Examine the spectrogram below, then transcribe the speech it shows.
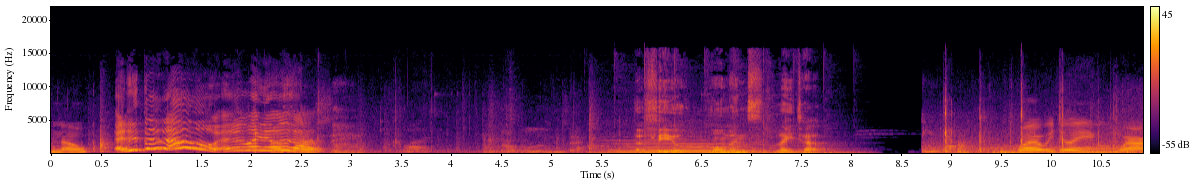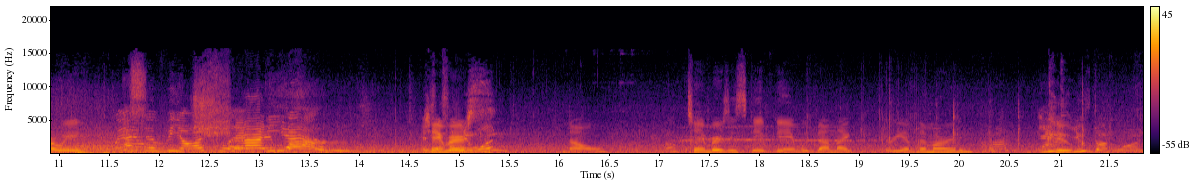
No. Edit that out. Edit my nose out. What? Throw balloons at A few moments later. What are we doing? Where are we? It's the VR play. Is Chambers. this a new one? No. Chambers escape game. We've done like three of them already. Uh-huh. You, Two. You've done one.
